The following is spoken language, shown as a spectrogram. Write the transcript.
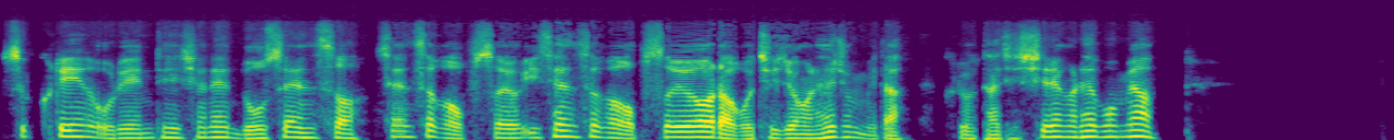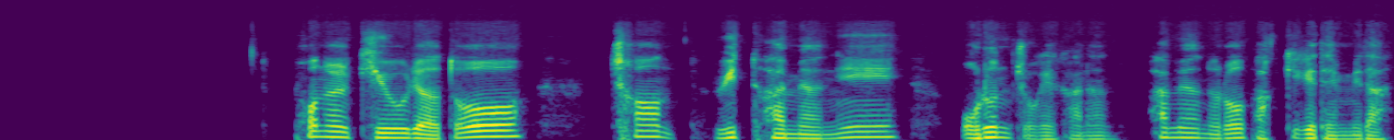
스크린 오리엔테이션에 노 센서, 센서가 없어요. 이 센서가 없어요 라고 지정을 해줍니다. 그리고 다시 실행을 해보면 폰을 기울여도 첫 윗 화면이 오른쪽에 가는 화면으로 바뀌게 됩니다.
